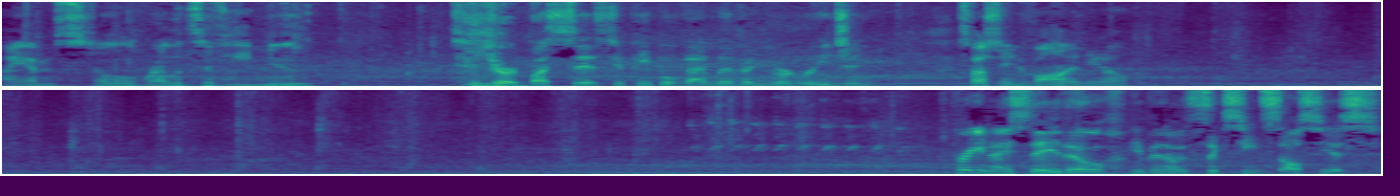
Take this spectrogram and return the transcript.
I am still relatively new to your buses, to people that live in your region, especially in Vaughan, you know? Pretty nice day though, even though it's 16 Celsius.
